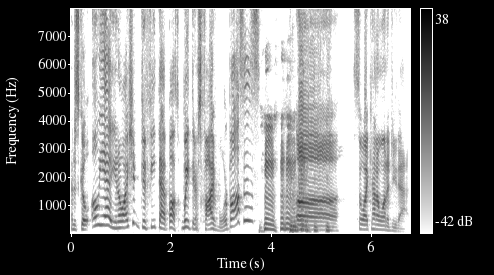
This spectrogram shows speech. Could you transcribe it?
and just go, oh yeah, you know, I should defeat that boss. Wait, there's five more bosses. uh, so I kind of want to do that.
